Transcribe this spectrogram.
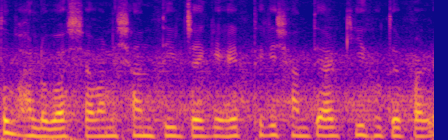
তো ভালোবাসা মানে শান্তির জায়গা। এর থেকে শান্তি আর কি হতে পারে?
